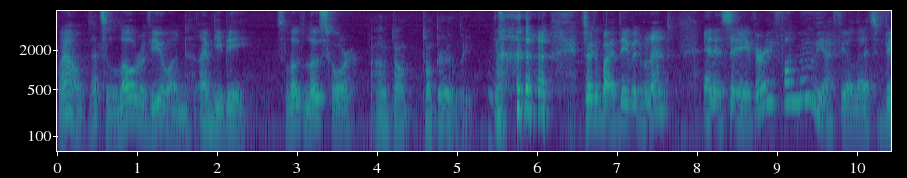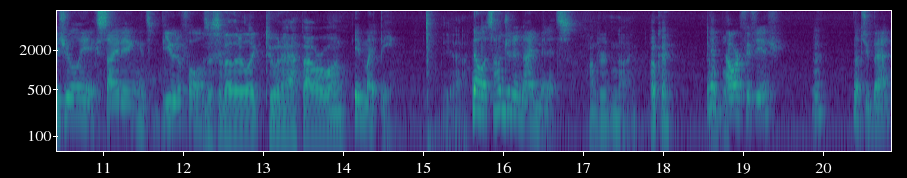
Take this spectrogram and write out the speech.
Wow, that's a low review on IMDb. It's a low low score. Oh, don't don't bury the lead. It's directed by David Wnendt, and it's a very fun movie. I feel that it's visually exciting. It's beautiful. Is this another like two and a half hour one? It might be. Yeah, No, it's 109 minutes. 109. Okay, Yeah, hour 50ish. Yeah. Not too bad.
